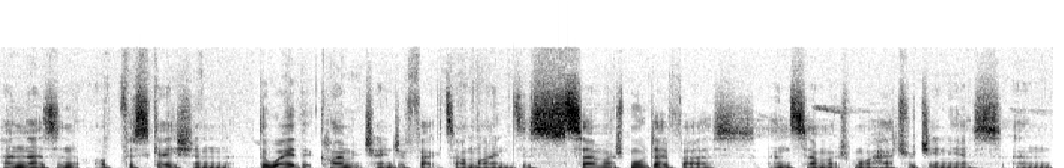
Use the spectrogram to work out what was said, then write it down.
and there's an obfuscation. The way that climate change affects our minds is so much more diverse and so much more heterogeneous and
